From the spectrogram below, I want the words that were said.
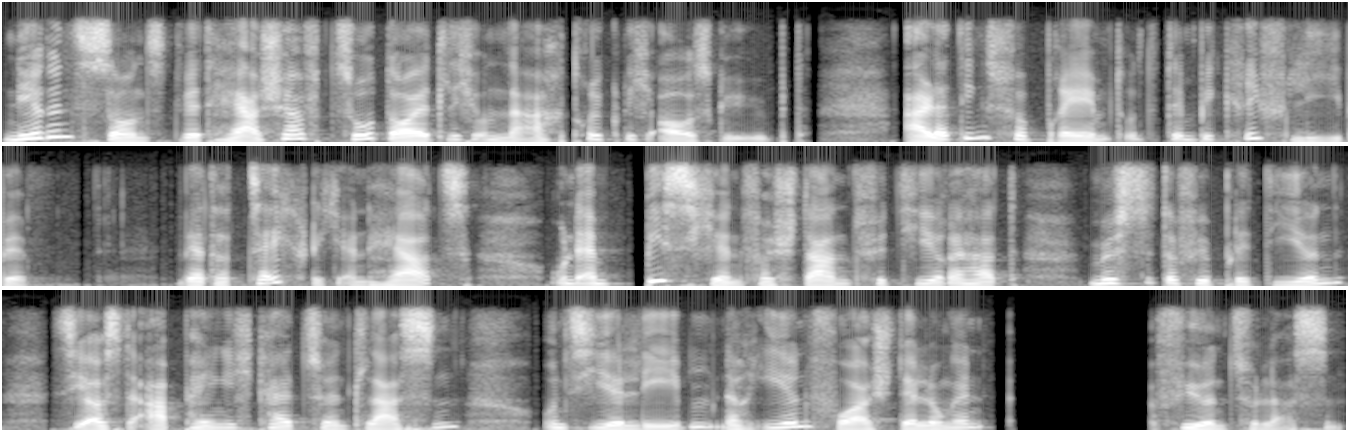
Nirgends sonst wird Herrschaft so deutlich und nachdrücklich ausgeübt, allerdings verbrämt unter dem Begriff Liebe. Wer tatsächlich ein Herz und ein bisschen Verstand für Tiere hat, müsste dafür plädieren, sie aus der Abhängigkeit zu entlassen und sie ihr Leben nach ihren Vorstellungen führen zu lassen.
